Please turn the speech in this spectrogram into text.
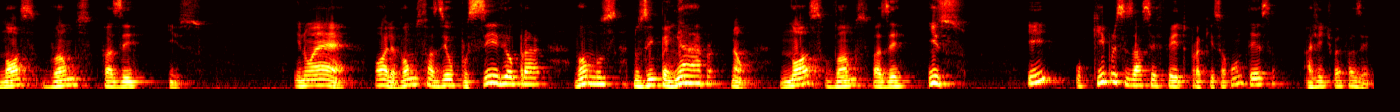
nós vamos fazer isso. E não é, olha, vamos fazer o possível para. Vamos nos empenhar. Pra... Não, nós vamos fazer isso. E o que precisar ser feito para que isso aconteça, a gente vai fazer.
